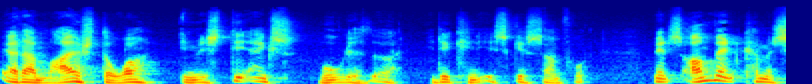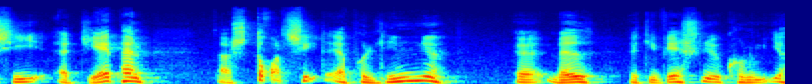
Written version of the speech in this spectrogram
er der meget store investeringsmuligheder i det kinesiske samfund. Mens omvendt kan man sige, at Japan, der stort set er på linje øh, med de vestlige økonomier,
